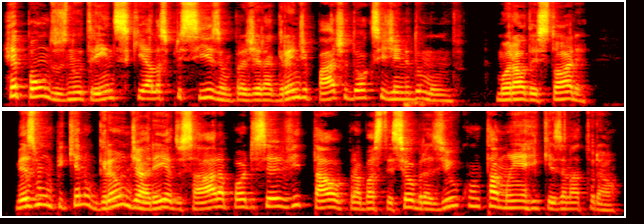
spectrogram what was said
repondo os nutrientes que elas precisam para gerar grande parte do oxigênio do mundo. Moral da história: mesmo um pequeno grão de areia do Saara pode ser vital para abastecer o Brasil com tamanha riqueza natural.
